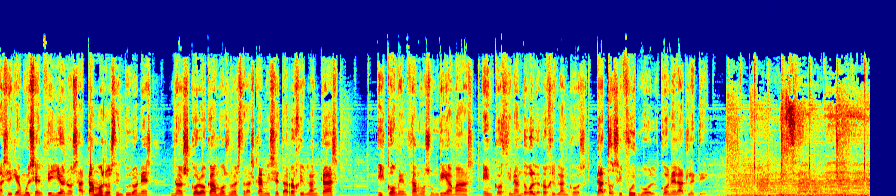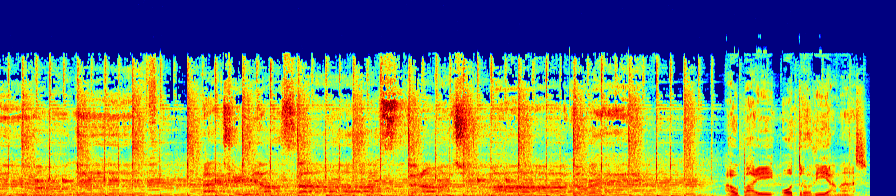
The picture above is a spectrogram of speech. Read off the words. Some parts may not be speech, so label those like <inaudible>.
Así que muy sencillo, nos atamos los cinturones, nos colocamos nuestras camisetas rojiblancas y comenzamos un día más en Cocinando Goles Rojiblancos, Datos y Fútbol con el Athletic. Aupa otro día más.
